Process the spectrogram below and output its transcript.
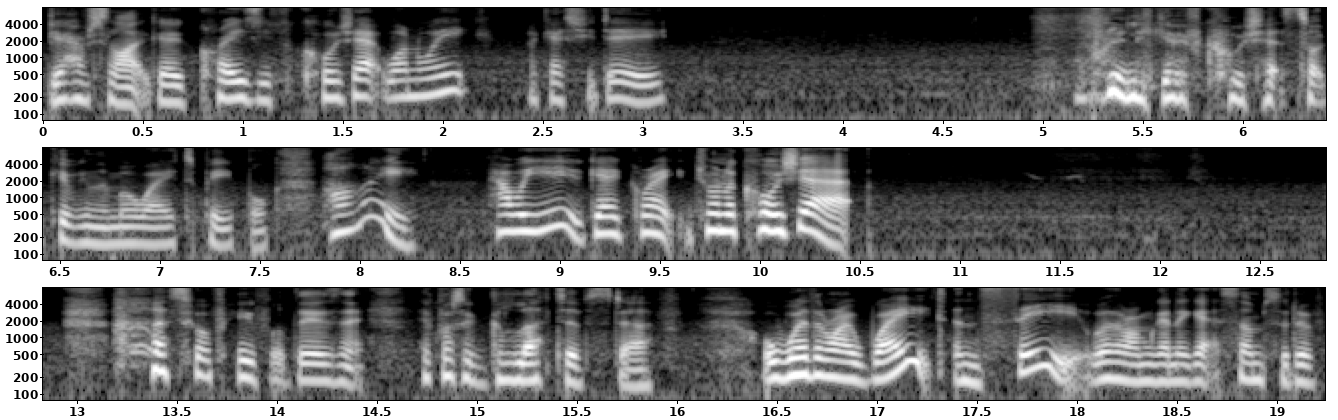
Do you have to like go crazy for courgette one week? I guess you do. really go for courgette, start giving them away to people. Hi, how are you? Yeah, great. Do you want a courgette? That's what people do, isn't it? They've got a glut of stuff. Or whether I wait and see whether I'm going to get some sort of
